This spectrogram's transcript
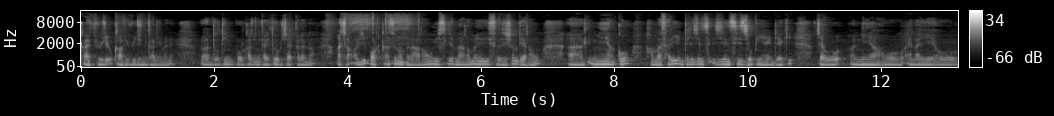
काफ़ी वीडियो काफ़ी वीडियो निकाली मैंने। दो तीन पॉडकास्ट भी निकाली थी, वो भी चेक कर लेना। अच्छा अब ये पॉडकास्ट मैं बना रहा हूँ, इसलिए बना रहा हूँ, मैं ये सजेशन दे रहा हूँ निया को। हमारा सारी इंटेलिजेंस एजेंसीज जो भी हैं इंडिया की, चाहे वो निया हो एनआईए हो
